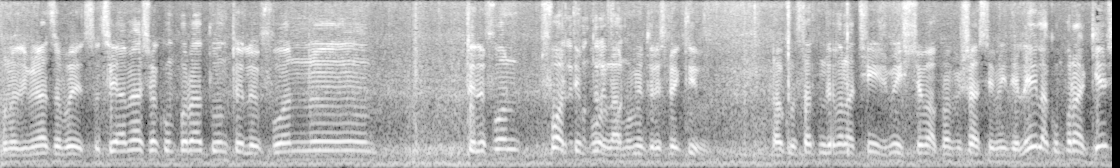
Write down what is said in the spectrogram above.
Bună dimineața, băieți. Soția mea și-a cumpărat un telefon, uh, telefon foarte Telefon, bun telefon. la momentul respectiv. A costat undeva la 5.000 și ceva, aproape 6.000 de lei, l-a cumpărat cash.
